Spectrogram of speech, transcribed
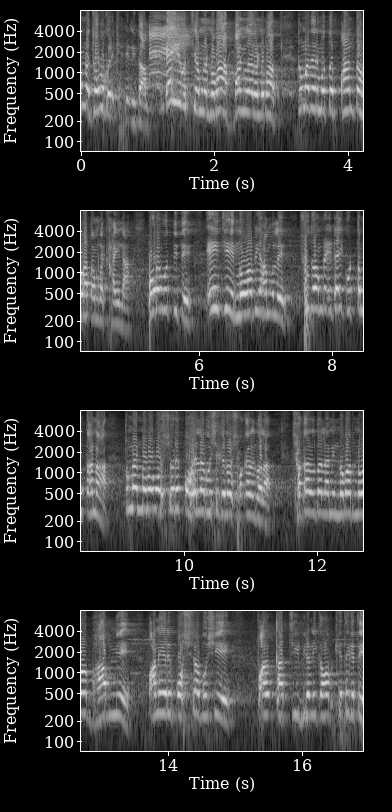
আমরা জব করে খেয়ে নিতাম। এই হচ্ছে আমরা নবাব, বাংলার নবাব। তোমাদের মতো পান্তা ভাত আমরা খাই না। পরবর্তীতে এই যে নবাবী আমলে শুধু আমরা এটাই করতাম তা না, তোমরা নববর্ষরে পহেলা বসে দাও সকালবেলা। সকালবেলা আমি নবাব নবাব ভাব নিয়ে পানের পশরা বসিয়ে কাচ্চি বিরিয়ানি কাবাব খেতে খেতে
